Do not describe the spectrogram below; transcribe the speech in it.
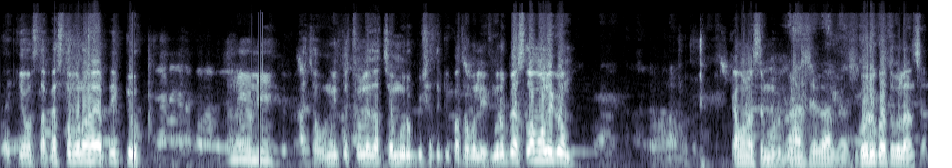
কি অবস্থা? ব্যস্ত মনে হয় আপনি একটু? আচ্ছা উনি তো চলে যাচ্ছে মুরব্বীর সাথে একটু কথা বলি। মুরব্বী আসসালামু আলাইকুম। কেমন আছেন মুরব্বী? আছে ভালো আছে। গরু কতগুলো আনছেন?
